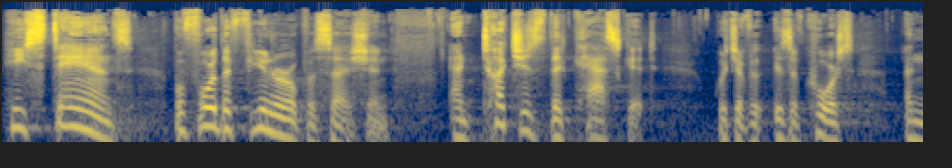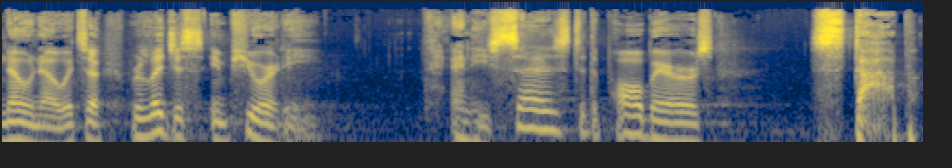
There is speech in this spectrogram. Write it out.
He stands before the funeral procession and touches the casket, which is, of course, a no no. It's a religious impurity. And he says to the pallbearers, Stop.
